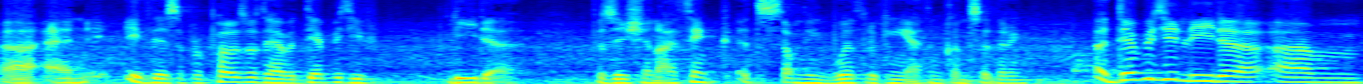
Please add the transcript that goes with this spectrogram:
Uh, and if there's a proposal to have a deputy leader position, I think it's something worth looking at and considering. A deputy leader um,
